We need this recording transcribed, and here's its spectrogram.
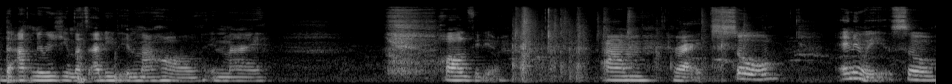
the acne regime that I did in my haul, in my haul video. Um, right, so anyway, so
